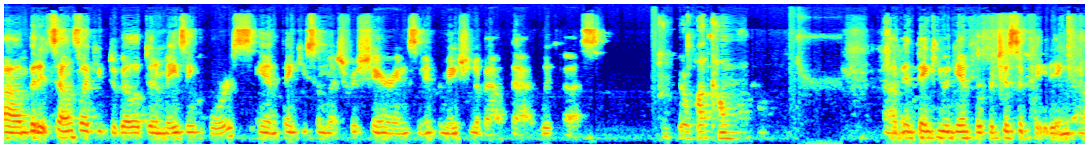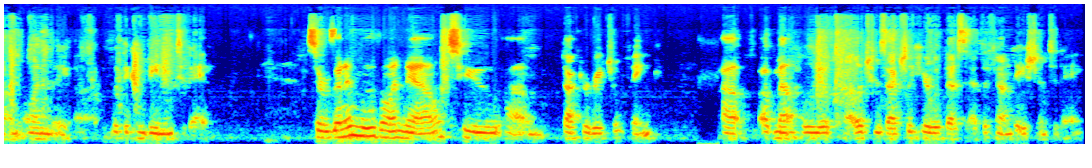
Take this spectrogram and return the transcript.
um, but it sounds like you've developed an amazing course and thank you so much for sharing some information about that with us You're welcome. um, and thank you again for participating um, on the, uh, with the convening today. So we're going to move on now to um, Dr. Rachel Fink uh, of Mount Holyoke College, who's actually here with us at the foundation today.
